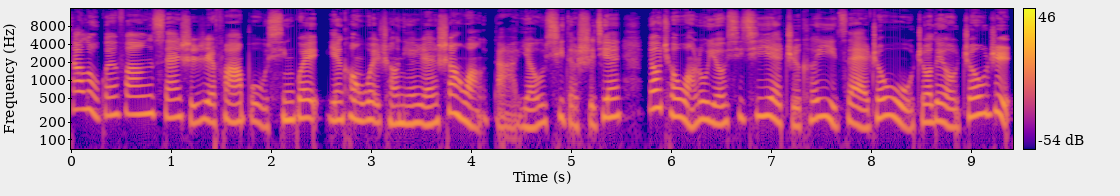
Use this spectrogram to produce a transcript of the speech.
大陆官方三十日发布新规，严控未成年人上网打游戏的时间，要求网络游戏企业只可以在周五、周六、周日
